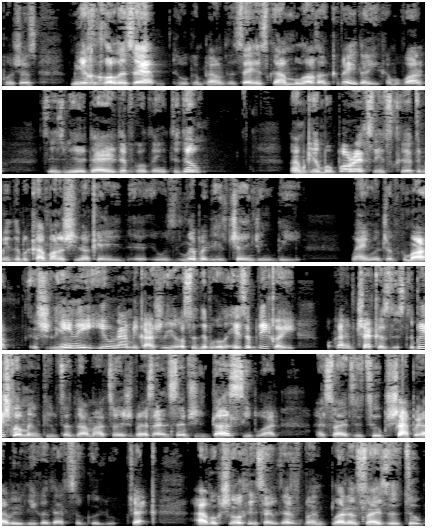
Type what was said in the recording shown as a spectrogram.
pushes. Who compounds to say it's gam malacha kveda, you come upon. Seems to be a very difficult thing to do. I'm giving Boretz, it's clear to me that Kavana Shinake, it was deliberate, he's changing the language of Gemara. He also difficult. What kind of check is this? The Bishlam and said she does see blood outside the tube. Shapir Abidika, that's a good check. Avok Shlochi says there's blood inside the tube.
